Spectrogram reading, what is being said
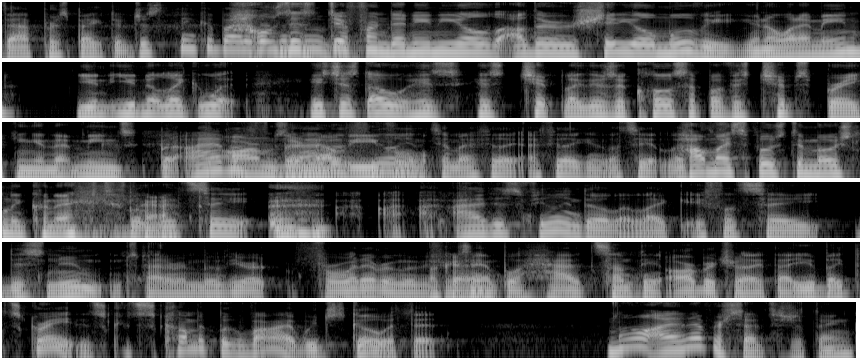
that perspective. Just think about it. How as this movie. different than any old other shitty old movie? You know what I mean? You you know like what? It's just oh his his chip like there's a close up of his chips breaking and that means But I the have a- but are I have now a feeling, evil. Tim, I feel like I feel like let's say let's, How am I supposed to emotionally connect to But that? let's say I, I, I have this feeling though, that, like if let's say this new Spider-Man movie or for whatever movie, for example, had something arbitrary like that, you'd be like, "That's great. It's, it's comic book vibe. We just go with it." No, I never said such a thing.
